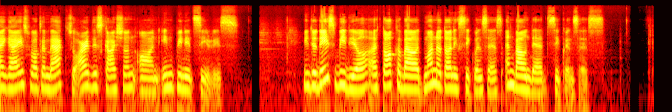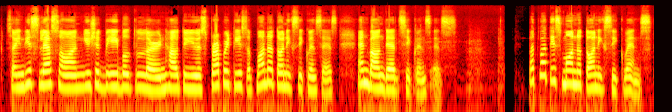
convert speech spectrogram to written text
Hi guys, welcome back to our discussion on infinite series. In today's video, I'll talk about monotonic sequences and bounded sequences. So in this lesson, you should be able to learn how to use properties of monotonic sequences and bounded sequences. But what is monotonic sequence?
